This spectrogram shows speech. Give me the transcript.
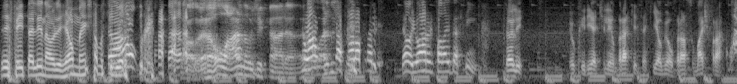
efeito ali, não. Ele realmente tava segurando. Não, cara, É o Arnold, cara. É o o Arnold já Arnold. fala pra mim. Não, e o Arnold fala ainda assim, Sully, eu queria te lembrar que esse aqui é o meu braço mais fraco.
